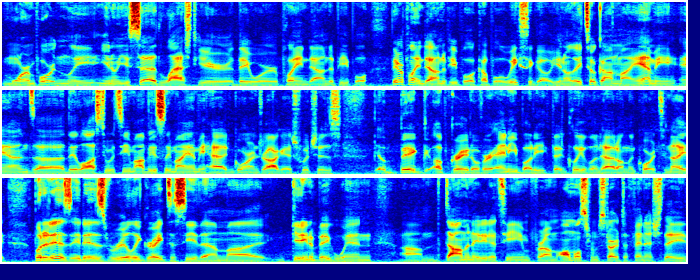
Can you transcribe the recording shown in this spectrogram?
more importantly, you know, you said last year they were playing down to people. They were playing down to people a couple of weeks ago. You know, they took on Miami and uh, they lost to a team. Obviously, Miami had Goran Dragic, which is a big upgrade over anybody that Cleveland had on the court tonight. But it is, it is really great to see them uh, getting a big win, um, dominating a team from almost from start to finish. They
